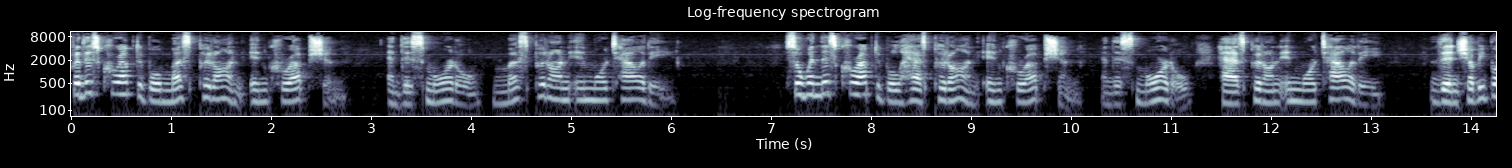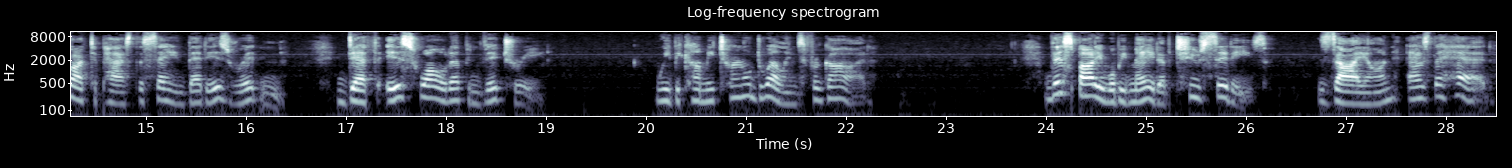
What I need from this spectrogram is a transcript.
For this corruptible must put on incorruption, and this mortal must put on immortality. So when this corruptible has put on incorruption, and this mortal has put on immortality, then shall be brought to pass the saying that is written Death is swallowed up in victory. We become eternal dwellings for God. This body will be made of two cities Zion as the head,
